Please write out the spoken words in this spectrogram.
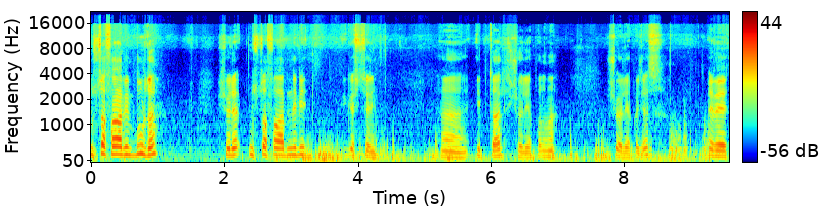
Mustafa abim burada. Şöyle Mustafa abimle bir göstereyim. Ha, iptal. Şöyle yapalım ha. Şöyle yapacağız. Evet.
